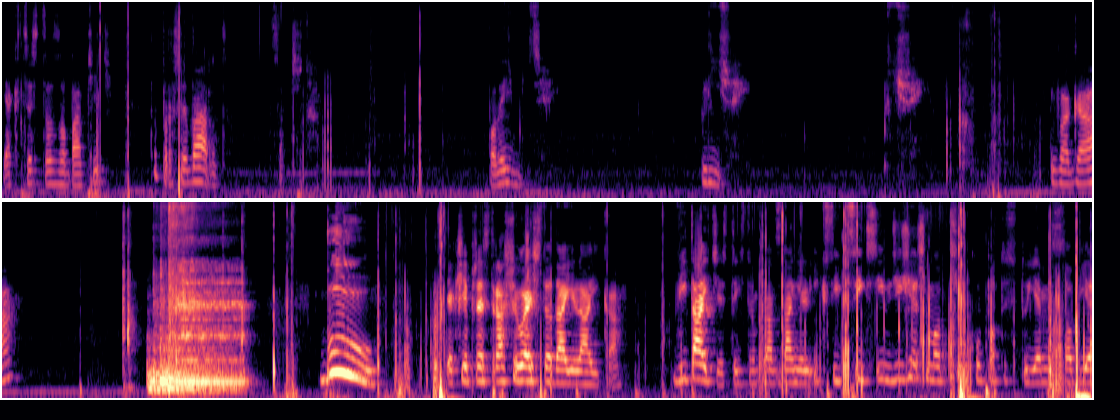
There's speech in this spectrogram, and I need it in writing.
Jak chcesz to zobaczyć, to proszę bardzo. Zaczynam. Podejdź bliżej. Bliżej. Bliżej. Uwaga. Bu! Jak się przestraszyłeś, to daj lajka. Witajcie, z tej strony Franz Daniel XXX i w dzisiejszym odcinku potestujemy sobie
